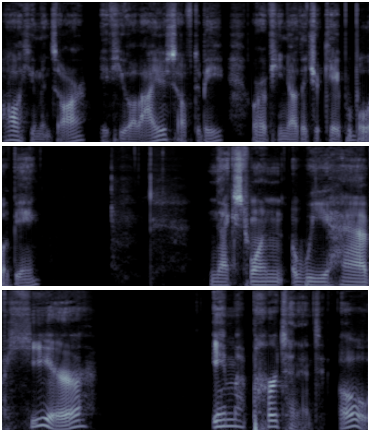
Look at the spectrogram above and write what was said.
All humans are, if you allow yourself to be, or if you know that you're capable of being. Next one we have here impertinent. Oh,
